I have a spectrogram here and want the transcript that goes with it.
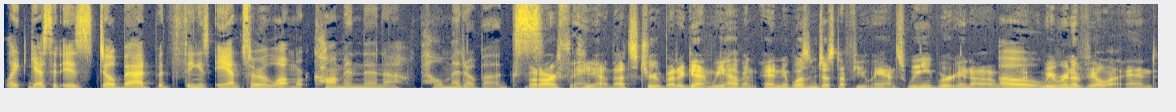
like, yes, it is still bad, but the thing is, ants are a lot more common than uh, palmetto bugs. But our th- yeah, that's true. But again, we haven't, and it wasn't just a few ants. We were in a Oh. we were in a villa, and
